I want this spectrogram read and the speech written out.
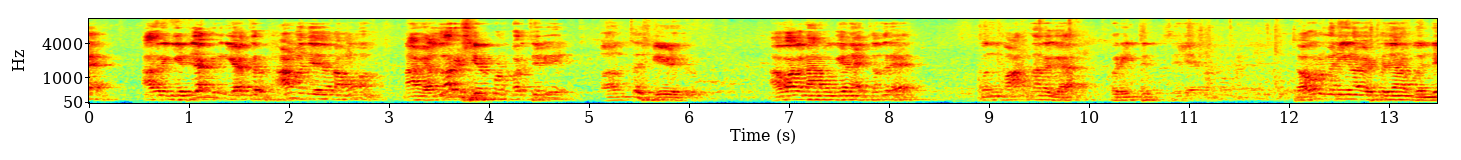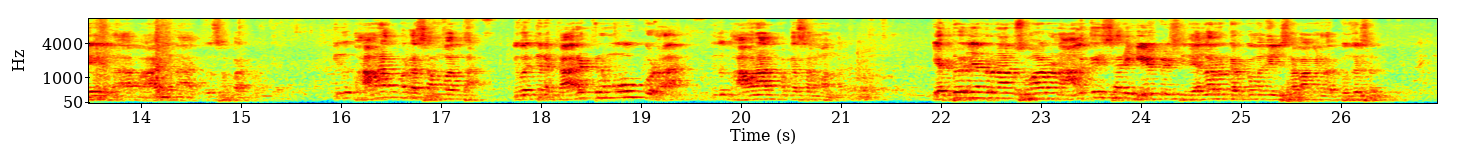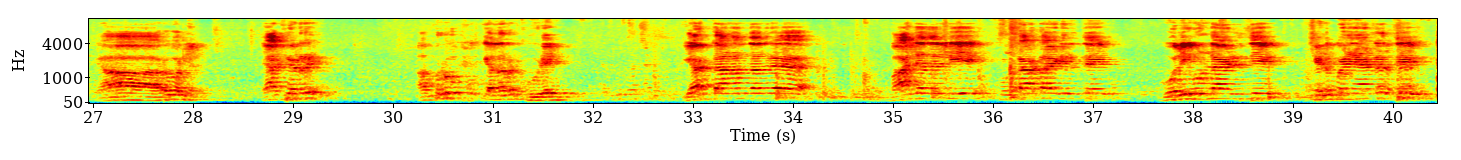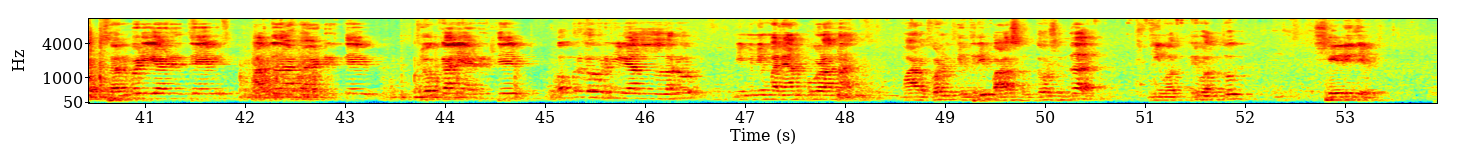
ಆದ್ರೆ ಗಿರ್ಜಾಕನ ಗೆಳತಿಯರು ಭಾಳ ಮಂದಿ ಇದ್ದೇವೆ ನಾವು. ನಾವೆಲ್ಲರೂ ಸೇರ್ಕೊಂಡು ಬರ್ತೀವಿ ಅಂತ ಹೇಳಿದರು. ಆವಾಗ ಏನಾಯ್ತಂದ್ರೆ, ಒಂದು ಮಾತು ನನಗೆ ಬರೀತಿತ್ತು. ತವ್ರ ಮನೆಗೆ ನಾವು ಎಷ್ಟೋ ಜನ ಬಂದೇ ಇಲ್ಲ, ಭಾಳ ಜನ ಆಯ್ತು ಸಂಪರ್ಕ. ಇದು ಭಾವನಾತ್ಮಕ ಸಂಬಂಧ. ಇವತ್ತಿನ ಕಾರ್ಯಕ್ರಮವೂ ಕೂಡ ಇದು ಭಾವನಾತ್ಮಕ ಸಂಬಂಧ. ಎಷ್ಟೋ ಜನರು ನಾನು ಸುಮಾರು ನಾಲ್ಕೈದು ಸಾರಿ ಹೇಳಿ ಎಲ್ಲರೂ ಕರ್ಕೊಂಬಂದು ಇಲ್ಲಿ ಸಭಾಂಗಣದ ಕುಂದರ್ಸಲು ಯಾರು ಬರಲಿಲ್ಲ. ಯಾಕೆ ಹೇಳ್ರಿ? ಅಪರೂಪಕ್ಕೆ ಎಲ್ಲರೂ ಕೂಡೇ. ಎಟ್ಟ ಆನಂದ ಅಂದ್ರೆ ಬಾಲ್ಯದಲ್ಲಿ ಕುಂಟಾಟ ಆಡಿರ್ತೇವೆ ಗೋಲಿ ಗುಂಡ ಆಡಿರ್ತೇವೆ ಚಿಡಪಣಿ ಆಡಿರ್ತೇವೆ ಸರ್ಬಡಿ ಆಡಿರ್ತೇವೆ ಹಗ್ಗದಾಟ ಆಡಿರ್ತೇವೆ ಜೋಕಾಲಿ ಆಗಿರ್ತೇವೆ ಒಬ್ರಿಗೊಬ್ರು ನೀವೆಲ್ಲರೂ ನಿಮ್ಮ ನಿಮ್ಮ ನೆನಪುಗಳನ್ನ ಮಾಡ್ಕೊಂಡು ಇದ್ರಿ ಭಾಳ ಸಂತೋಷದಿಂದ ನೀವತ್ತು ಇವತ್ತು ಸೇರಿದ್ದೇವೆ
